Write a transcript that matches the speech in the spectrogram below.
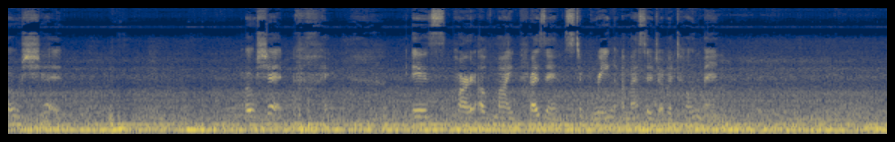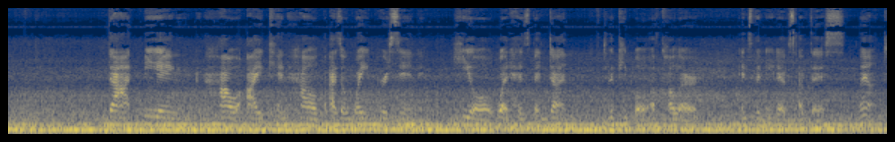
oh shit. Oh shit. is part of my presence to bring a message of atonement. That being how I can help as a white person heal what has been done to the people of color and to the natives of this land,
